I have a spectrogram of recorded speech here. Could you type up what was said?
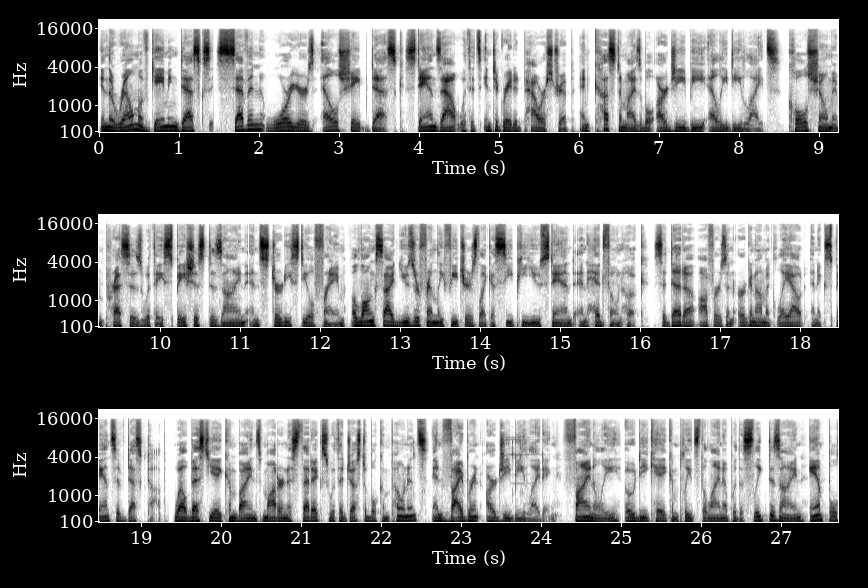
In the realm of gaming desks, 7 Warriors L-shaped desk stands out with its integrated power strip and customizable RGB LED lights. Coleshome impresses with a spacious design and sturdy steel frame, alongside user-friendly features like a CPU stand and headphone hook. Sedeta offers an ergonomic layout and expansive desktop, while Bestier combines modern aesthetics with adjustable components and vibrant RGB lighting. Finally, ODK completes the lineup with a sleek design ample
